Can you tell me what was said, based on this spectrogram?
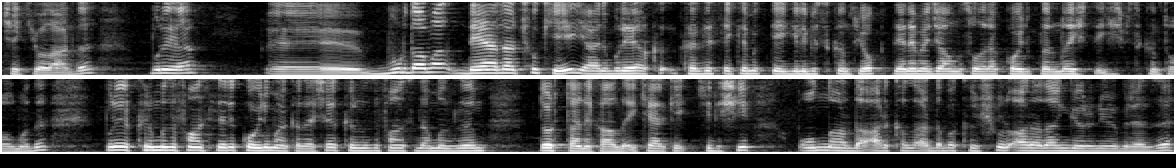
çekiyorlardı. Buraya e, burada ama değerler çok iyi. Yani buraya karides eklemekle ilgili bir sıkıntı yok. Deneme canlısı olarak koyduklarımda hiç, hiçbir sıkıntı olmadı. Buraya kırmızı fansileri koydum arkadaşlar. Kırmızı fansi damızlığım 4 tane kaldı. 2 erkek 2 dişi. Onlar da arkalarda bakın şu aradan görünüyor biraz da.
